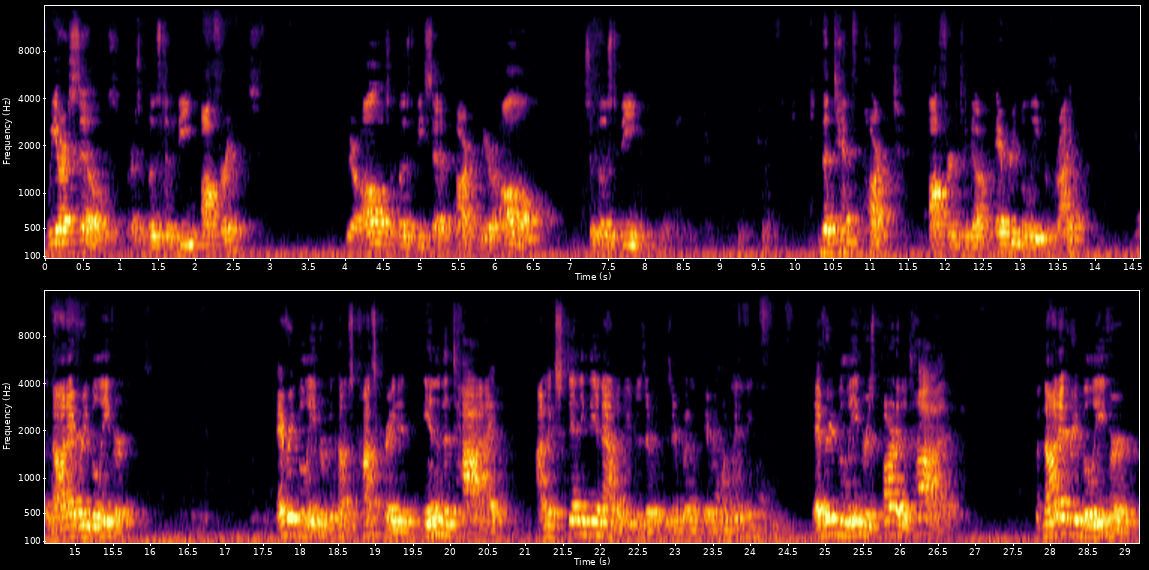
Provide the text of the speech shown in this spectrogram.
We ourselves are supposed to be offerings. We are all supposed to be set apart. We are all supposed to be the tenth part offered to God. Every believer, right? But not every believer. Every believer becomes consecrated in the tithe. I'm extending the analogy. Does everyone, is everyone, everyone with me? Every believer is part of the tithe, but not every believer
